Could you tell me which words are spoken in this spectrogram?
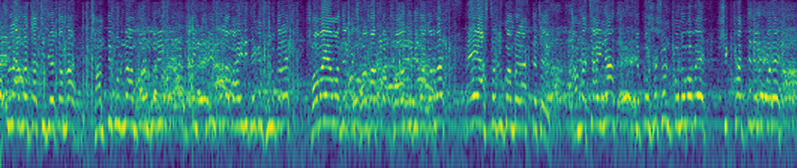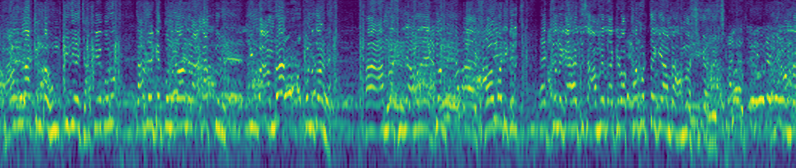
আসলে আমরা চাচ্ছি যেহেতু আমরা শান্তিপূর্ণ আন্দোলন করি, আইন শৃঙ্খলা বাহিনী থেকে শুরু করে সবাই আমাদেরকে সর্বাত্মক আমরা রাখতে চাই। আমরা চাই না যে প্রশাসন কোনোভাবে শিক্ষার্থীদের উপরে হামলা কিংবা হুমকি দিয়ে ঝাঁপিয়ে পড়ুক, তাদেরকে কোনো ধরনের আঘাত করুক, কিংবা আমরা কোনো ধরনের আমরা শুনি, আমাদের একজন সহপাঠী করেছে। একজনের গায়ে হাত আমরা তাকে রক্ষা করতে গিয়ে আমরা হামলার শিকার হয়েছি। আমরা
